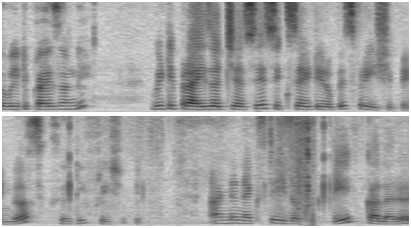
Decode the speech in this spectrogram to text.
సో వీటి ప్రైస్ అండి? వీటి ప్రైస్ వచ్చేసి six eighty rupees free shipping. Six eighty free shipping. And next ఇది ఒకటి కలర్.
